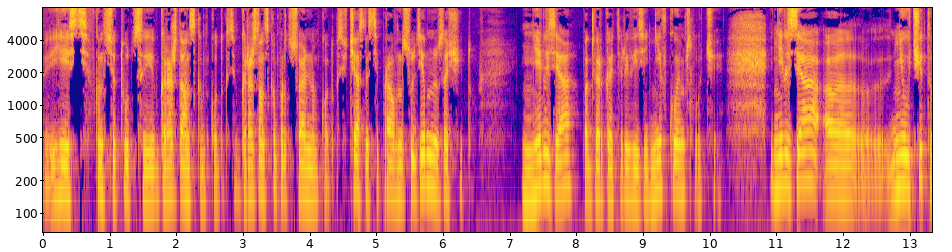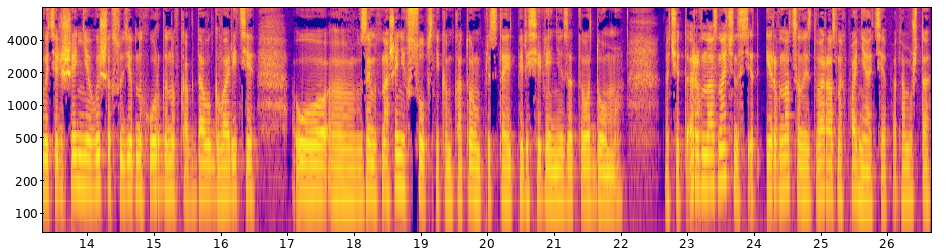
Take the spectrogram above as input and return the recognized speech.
есть в Конституции, в Гражданском кодексе, в Гражданском процессуальном кодексе, в частности, право на судебную защиту, нельзя подвергать ревизии ни в коем случае. Нельзя э, не учитывать решения высших судебных органов, когда вы говорите о э, взаимоотношениях с собственником, которому предстоит переселение из этого дома. Значит, равнозначность и равноценность – два разных понятия, потому что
